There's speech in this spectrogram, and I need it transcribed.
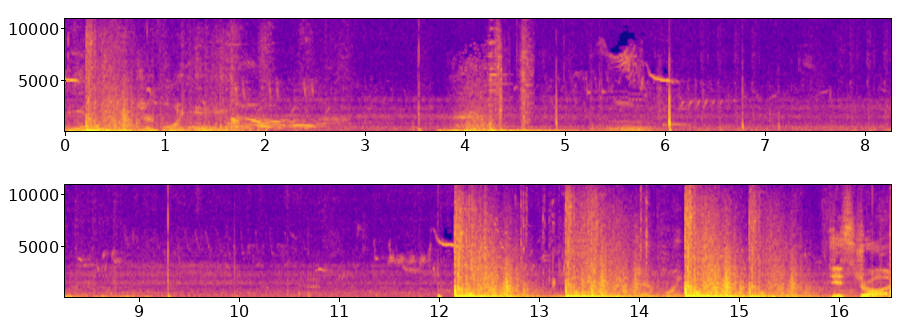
The enemy captured point A. Captured point A. Destroyed.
